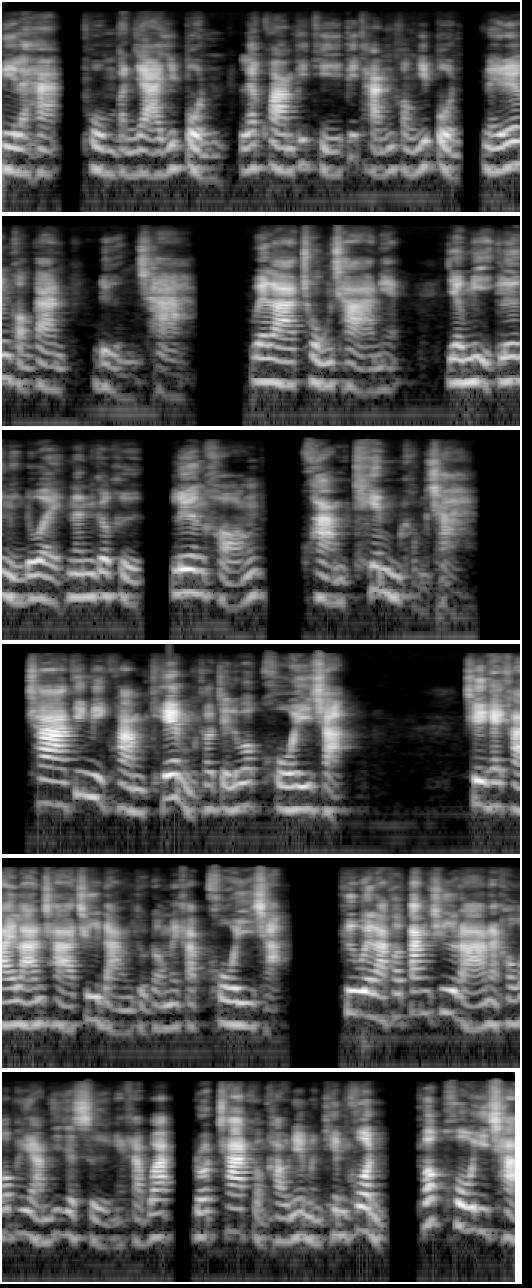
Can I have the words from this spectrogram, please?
นี่แหละฮะ ภูมิปัญญาญี่ปุ่น และความพิถีพิถันของญี่ปุ่น ในเรื่องของการดื่มชา เวลาชงชาเนี่ยยังมีอีกเรื่องหนึ่งด้วย นั่นก็คือเรื่องของความเข้มของชา ชาที่มีความเข้มเขาจะเรียกว่าโคยชะ ชื่อคล้ายๆ ร้านชาชื่อดังถูกต้องไหมครับโคยชะ คือเวลาเขาตั้งชื่อร้านนะเขาก็พยายามที่จะสื่อไงครับว่ารสชาติของเขาเนี่ยมันเข้มข้น เพราะโคอิชะ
